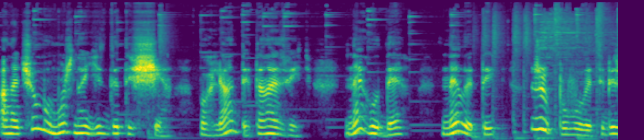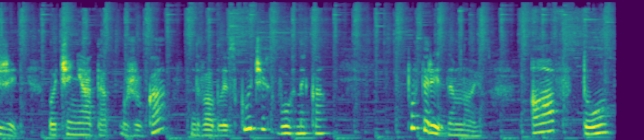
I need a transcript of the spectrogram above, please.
А на чому можна їздити ще? Погляньте та назвіть. Не гуде, не летить, жук по вулиці біжить. Оченята у жука два блискучих вогника. Повторіть за мною. Автомобіль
